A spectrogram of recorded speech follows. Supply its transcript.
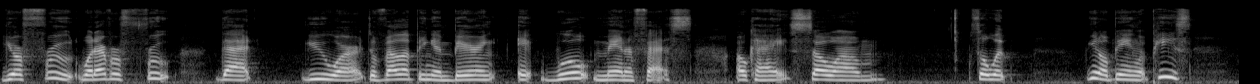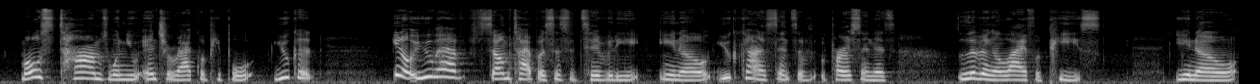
your fruit, whatever fruit that you are developing and bearing, it will manifest. Okay? So um so with you know being with peace, most times when you interact with people, you could, you know, you have some type of sensitivity. You know, you can kind of sense a person that's living a life of peace. You know,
